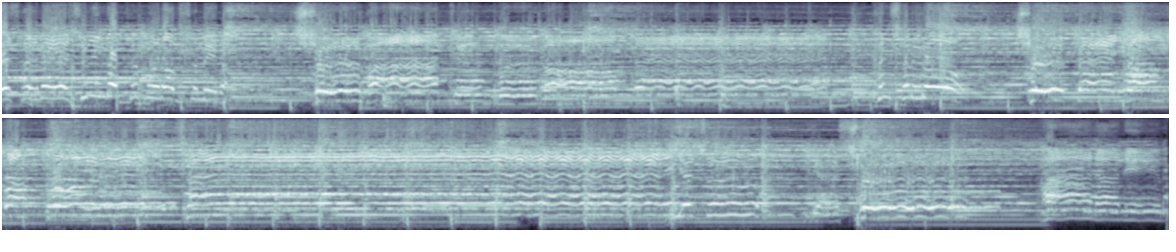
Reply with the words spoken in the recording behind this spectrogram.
내 삶에 주님 같은 분 없습니다. 그 같은 분 없네. 큰 소리로 주께 영광 돌리세 예수 예수 하나님의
